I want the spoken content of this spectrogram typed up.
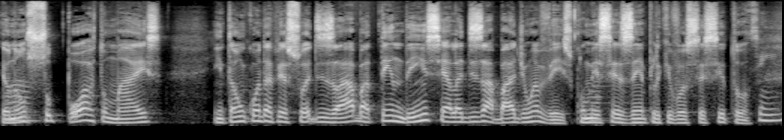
Eu ah. não suporto mais então, quando a pessoa desaba, a tendência é ela desabar de uma vez, como esse exemplo que você citou. Sim.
